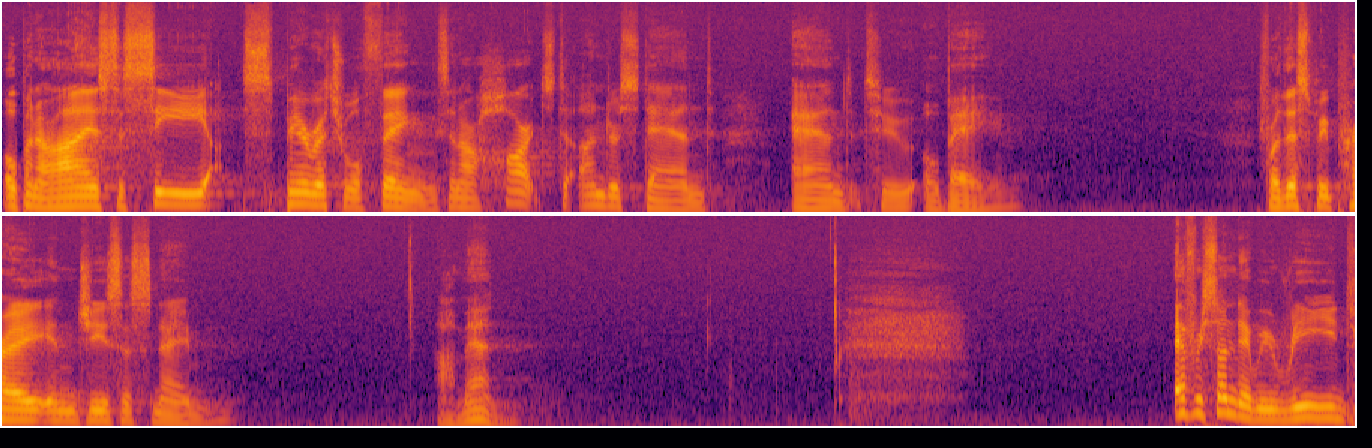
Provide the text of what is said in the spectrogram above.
Open our eyes to see spiritual things and our hearts to understand and to obey. For this we pray in Jesus' name. Amen. Every Sunday we read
